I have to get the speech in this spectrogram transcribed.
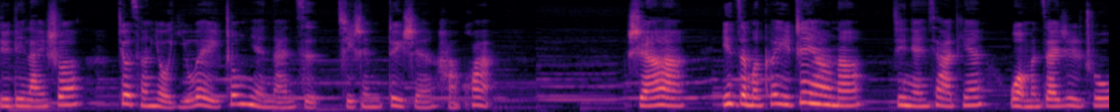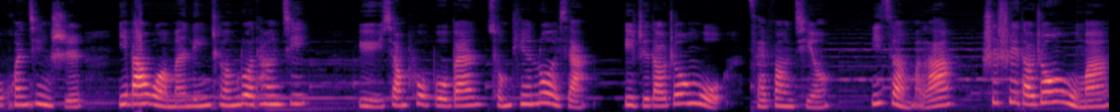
举例来说，就曾有一位中年男子起身对神喊话：“神啊，你怎么可以这样呢？今年夏天我们在日出欢庆时，你把我们淋成落汤鸡，雨像瀑布般从天落下，一直到中午才放晴。你怎么了？是睡到中午吗？”“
